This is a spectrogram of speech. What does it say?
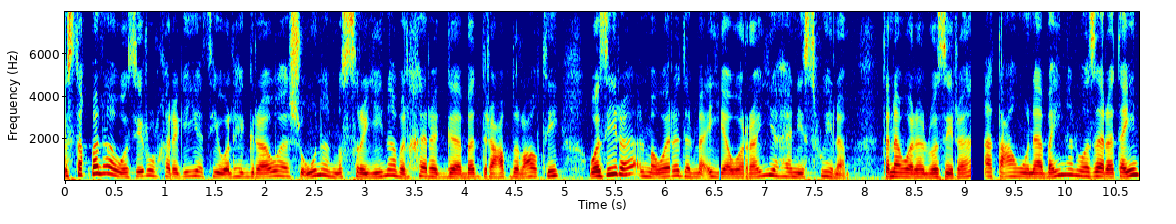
استقبل وزير الخارجية والهجرة وشؤون المصريين بالخارج بدر عبد العاطي وزير الموارد المائية والري هاني سويلم. تناول الوزيران التعاون بين الوزارتين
